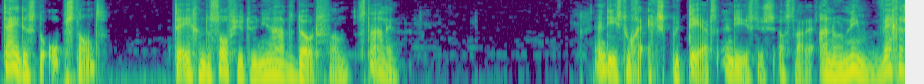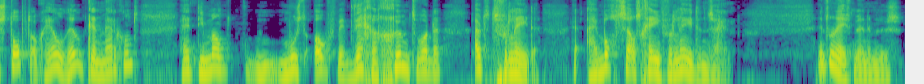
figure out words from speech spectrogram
tijdens de opstand tegen de Sovjet-Unie na de dood van Stalin. En die is toen geëxecuteerd. En die is dus als het ware anoniem weggestopt. Ook heel, heel kenmerkend. die man moest ook weer weggegumd worden uit het verleden. Hij mocht zelfs geen verleden zijn. En toen heeft men hem dus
